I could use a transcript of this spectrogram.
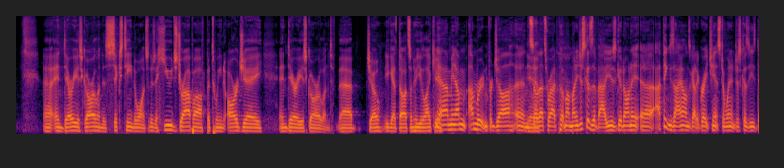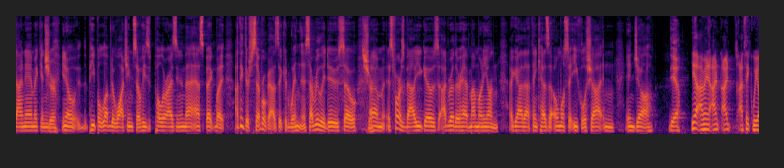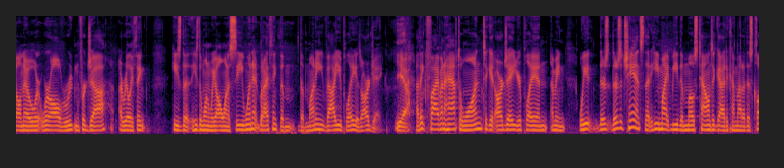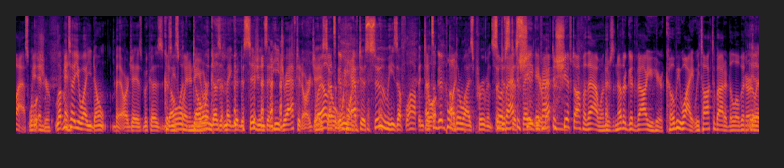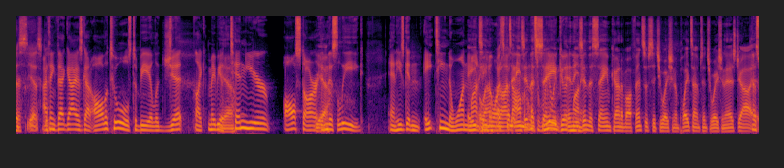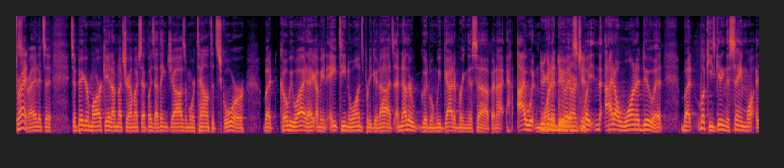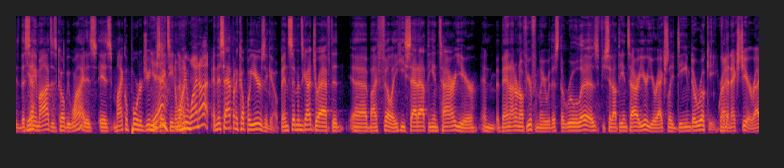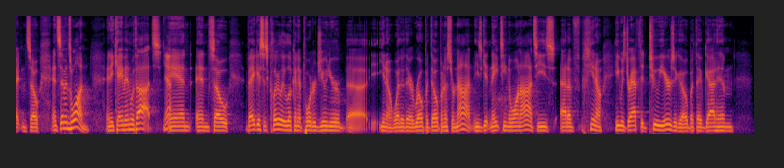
Uh, and Darius Garland is 16 to 1. So there's a huge drop off between RJ and Darius Garland. Uh, Joe, you got thoughts on who you like here? Yeah, I mean, I'm I'm rooting for Ja, and Yeah. so that's where I'd put my money, just because the value is good on it. Uh, I think Zion's got a great chance to win it, just because he's dynamic and Sure. you know the people love to watch him, so he's polarizing in that aspect. But I think there's several guys that could win this. I really do. So Sure. um, as far as value goes, I'd rather have my money on a guy that I think has a, almost an equal shot in in Ja. Yeah. Yeah, I mean, I I, I think we all know we're, we're all rooting for Ja. I really think he's the he's the one we all want to see win it. But I think the the money value play is RJ. Yeah. I think five and a half to one to get RJ. You're playing. I mean, we there's there's a chance that he might be the most talented guy to come out of this class. We- Well, and- Let me tell you why you don't bet RJ is because he's Dolan, played in New Dolan doesn't make good decisions, and he drafted RJ. Well, so that's a good we point. have to assume he's a flop until That's a good point. otherwise proven. So, So, if just I have to, save shift, if I have to shift off of that one, there's another good value here. Coby White. We talked about it a little bit earlier. Yes, yes, I think that guy has got all the tools to be a legit, like maybe Yeah. a 10 year all star Yeah. in this league, and he's getting 18 to one money. 18 to 1 That's odds, and he's in the. That's same really good and he's in the same kind of offensive situation and playtime situation as Ja is. That's right. Right. It's a it's a bigger market. I'm not sure how much that plays. I think Ja is a more talented scorer, but Coby White, I, I mean, 18 to 1 is pretty good odds. Another good one. We've got to bring this up, and I I wouldn't want to do do it, this. Well, I don't want to do it, but look, he's getting the same the same odds as Coby White is is Michael Porter Jr. is Yeah. 18 to I 1. mean, why not? And this happened a couple years ago. Ben Simmons got drafted uh, by Philly. He sat out the entire year. And Ben, I don't know if you're familiar with this. The rule is if you sit out the entire year, you're actually deemed a rookie for the next year, right? And so, and Simmons won, and he came in with odds. Yeah. And and so Vegas is clearly looking at Porter Jr. Uh, you know whether they're rope a doping us or not. He's getting 18 to one odds. He's out of you know he was drafted two years ago, but they've got him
